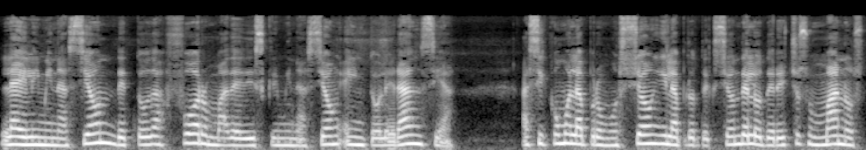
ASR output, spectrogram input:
La eliminación de toda forma de discriminación e intolerancia, así como la promoción y la protección de los derechos humanos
